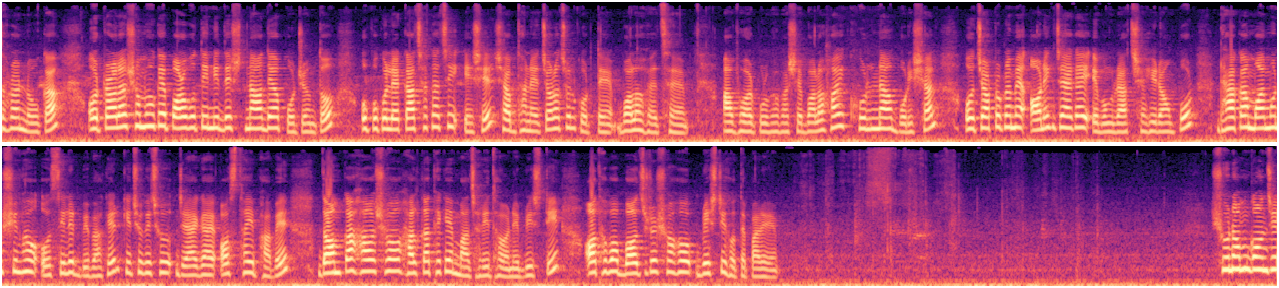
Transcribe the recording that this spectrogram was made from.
ধরার নৌকা ও ট্রলারসমূহকে পরবর্তী নির্দেশ না দেওয়া পর্যন্ত উপকূলের কাছাকাছি এসে সাবধানে চলাচল করতে বলা হয়েছে। আবহাওয়ার পূর্বাভাসে বলা হয়, খুলনা, বরিশাল ও চট্টগ্রামে অনেক জায়গায় এবং রাজশাহী, রংপুর, ঢাকা, ময়মনসিংহ ও সিলেট বিভাগের কিছু কিছু জায়গায় অস্থায়ীভাবে দমকা হাওয়া সহ হালকা থেকে মাঝারি ধরনের বৃষ্টি অথবা বজ্রসহ বৃষ্টি হতে পারে। সুনামগঞ্জে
